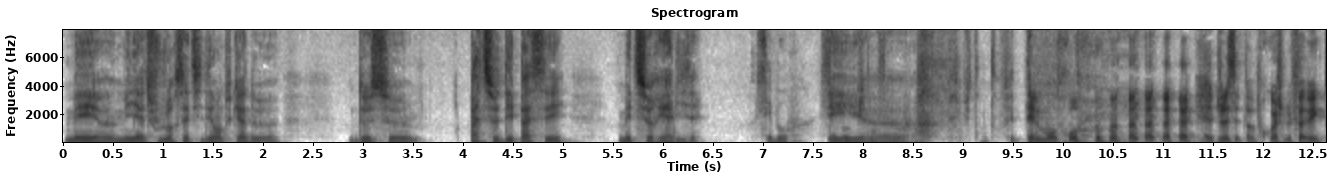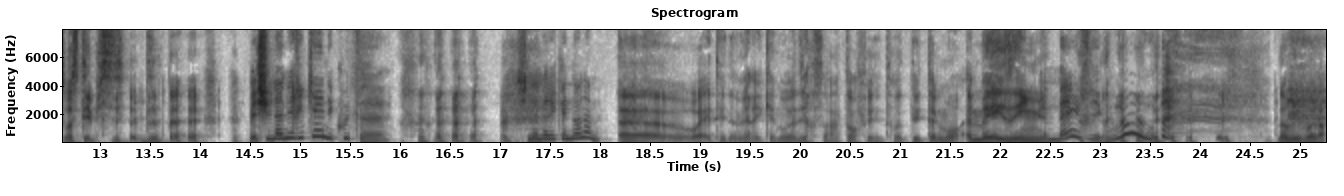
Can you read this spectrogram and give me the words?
Mais euh, mais il y a toujours cette idée, en tout cas, de de se pas de se dépasser, mais de se réaliser. C'est beau. C'est beau, putain, c'est euh, beau. putain, t'en fais tellement trop. je sais pas pourquoi je le fais avec toi cet épisode. Mais je suis une américaine, écoute. euh. je suis une américaine dans l'âme. Euh, ouais, t'es une américaine, on va dire ça. T'en fais, t'es tellement amazing. Amazing, wouh Non mais voilà.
